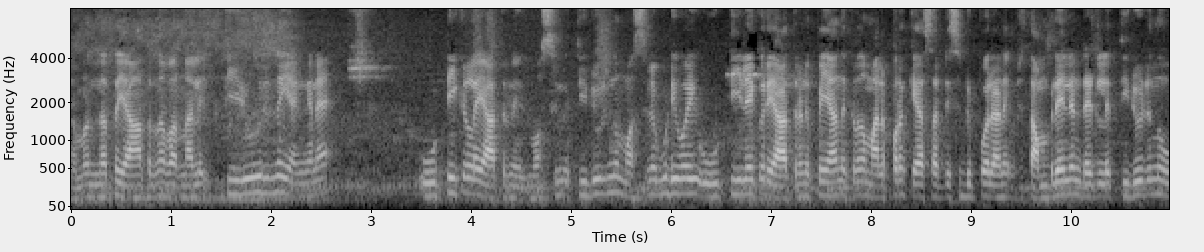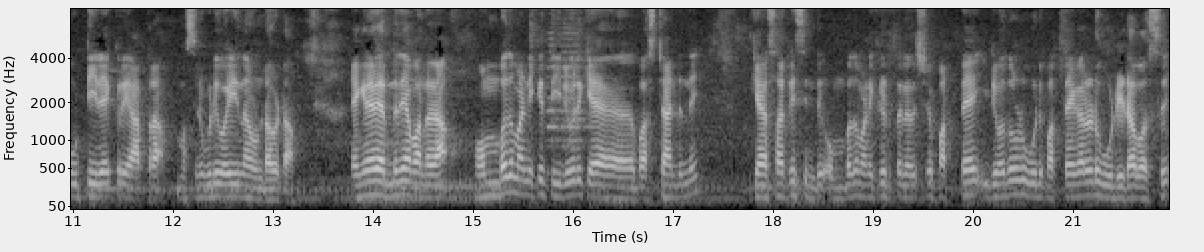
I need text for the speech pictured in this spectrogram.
നമ്മൾ ഇന്നത്തെ യാത്ര എന്ന് പറഞ്ഞാൽ തിരൂരിൽ നിന്ന് എങ്ങനെ ഊട്ടിക്കുള്ള യാത്രയാണ്. മസിന് തിരൂരിൽ നിന്ന് മസിനഗുഡി വഴി ഊട്ടിയിലേക്കൊരു യാത്രയാണ്. ഇപ്പം ഞാൻ നിൽക്കുന്നത് Malappuram K S R T C ഡിപ്പോയിലാണ്. പക്ഷേ തമ്പലയിൽ ഉണ്ടായിട്ടുള്ള തിരൂരിൽ നിന്ന് ഊട്ടിയിലേക്കൊരു യാത്ര മസിനഗുഡി വഴി എന്നാണ് ഉണ്ടാവും കേട്ടോ. എങ്ങനെ വരേണ്ടത് ഞാൻ പറഞ്ഞുതരാം. ഒമ്പത് മണിക്ക് തിരൂർ ബസ് സ്റ്റാൻഡിൽ നിന്ന് K S R T C ഉണ്ട്. ഒമ്പത് മണിക്ക് എടുത്തല്ലേ പക്ഷേ പത്തേ ഇരുപതോട് കൂടി പത്തേകാലോട് കൂടിയിട്ട് bus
